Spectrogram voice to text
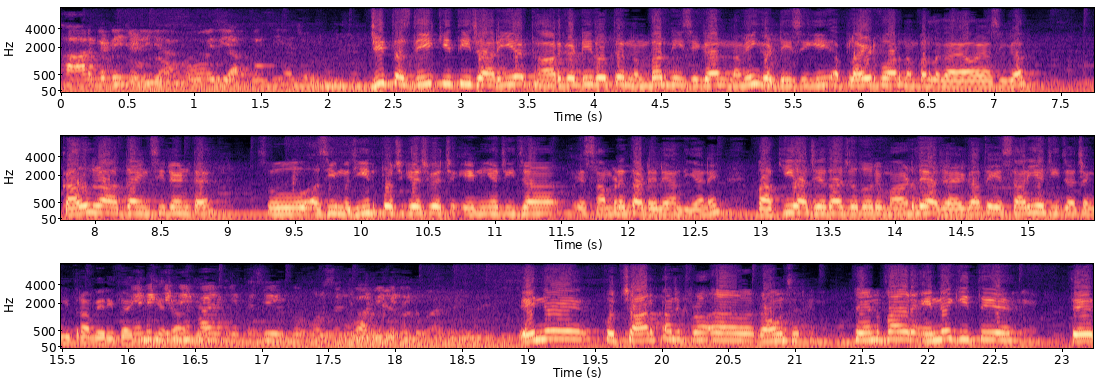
ਥਾਰ ਗੱਡੀ ਜਿਹੜੀ ਆ ਉਹ ਇਹਦੀ ਆਪਣੀ ਸੀ ਜਾਂ ਚੋਰੀ ਜੀ ਤਸਦੀਕ ਕੀਤੀ ਜਾ ਰਹੀ ਹੈ। ਥਾਰ ਗੱਡੀ ਦੇ ਉੱਤੇ ਨੰਬਰ ਨਹੀਂ ਸੀਗਾ ਨਵੀਂ ਗੱਡੀ ਸੀਗੀ ਅਪਲਾਈਡ ਫॉर ਨੰਬਰ ਲਗਾਇਆ ਹੋਇਆ ਸੀਗਾ। ਕੱਲ ਰਾਤ ਦਾ ਇਨਸੀਡੈਂਟ ਹੈ। ਸੋ ਅਸੀਂ ਮਜੀਦ ਪੁੱਛਗਿੱਛ ਵਿੱਚ ਇੰਨੀਆਂ ਚੀਜ਼ਾਂ ਇਹ ਸਾਹਮਣੇ ਤੁਹਾਡੇ ਲਿਆਂਦੀਆਂ ਨੇ। ਬਾਕੀ ਅੱਜ ਇਹਦਾ ਜਦੋਂ ਰਿਮਾਂਡ ਲਿਆ ਜਾਏਗਾ ਤੇ ਇਹ ਸਾਰੀਆਂ ਚੀਜ਼ਾਂ ਚੰਗੀ ਤਰ੍ਹਾਂ ਵੈਰੀਫਾਈ ਇਹਨੇ ਕੀਤੀਆਂ ਕਿੰਨੇ ਜਾਣਗੀਆਂ। ਫਾਇਰ ਕੀਤੇ ਸੀ? ਨੇ ਜਵਾਬੀ ਕਿੰਨੇ ਇਹਨੇ ਕੋਈ 4-5 ਰਾਉਂਡਸ ਤਿੰਨ ਫਾਇਰ ਇਹਨੇ ਕੀਤੇ ਹੈ। ਤੇ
